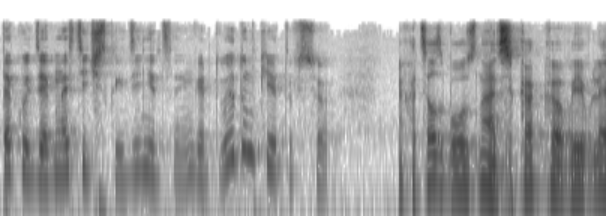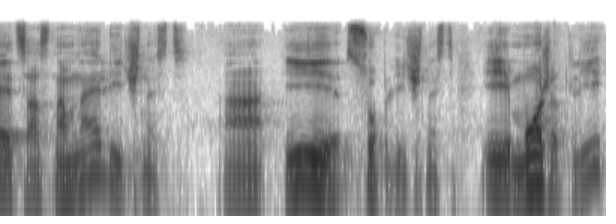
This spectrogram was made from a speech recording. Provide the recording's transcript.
такой диагностической единицы. Они говорят, выдумки это все. Хотелось бы узнать, как э, выявляется основная личность а, и субличность, и может ли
